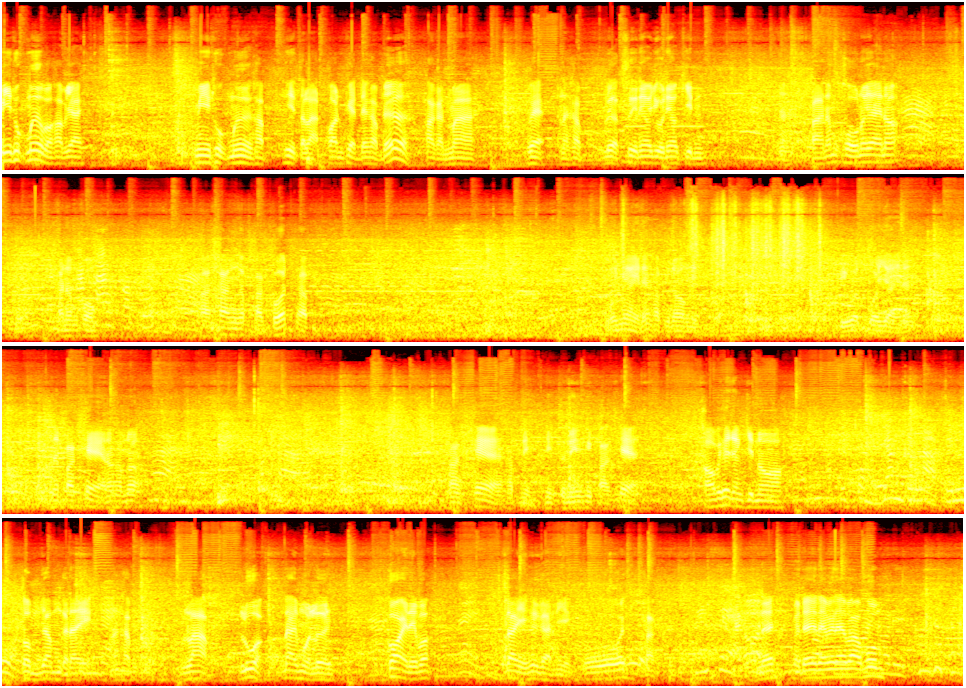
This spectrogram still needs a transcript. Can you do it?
มีทุกมือเปล่าครับยาย มีทุกมือครับที่ตลาดพรเพชรนะครับ เด้อพากันมาแวะนะครับ เลือกซื้อแนวอยู่แนวกินนะปลาน้ำโขงเนาะยายเนาะปลาน้ำโขงปลาคังกับปลาโคดครับตัวใหญ่นะครับพี่น้องนี่ถือว่าตัวใหญ่นะนี่ปลาแค่เนาะครับเนาะปลาแค่ครับนี่นี่ตัวนี้คือปลาแค่เขาไปเฮ็ดหยังกินนอเป็นต้มยำเป็นหลาบเป็นหลวกต้มยำก็ได้นะครับ ลาบลวกได้หมดเลย ก้อยได้ปะได้ได้คือกันอีกโอ้ยผักไม่แข็งเด้ไม่ได้ได้ไม่ได้บ้าพุ่ม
